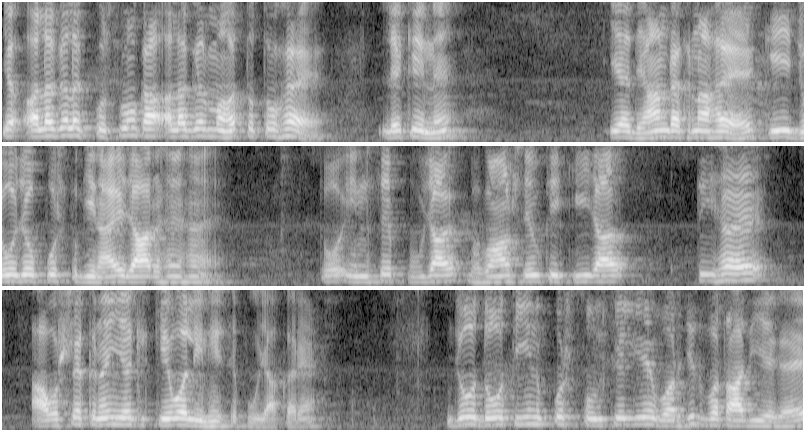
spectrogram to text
यह अलग अलग पुष्पों का अलग अलग महत्व तो है, लेकिन यह ध्यान रखना है कि जो जो पुष्प गिनाए जा रहे हैं तो इनसे पूजा भगवान शिव की की जाती है। आवश्यक नहीं है कि केवल इन्हीं से पूजा करें। जो दो तीन पुष्प उनके लिए वर्जित बता दिए गए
